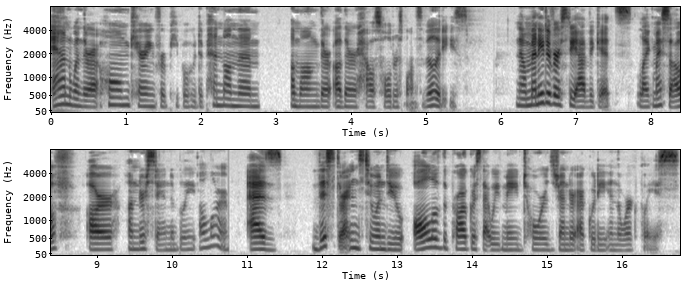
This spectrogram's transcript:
and when they're at home caring for people who depend on them among their other household responsibilities. Now, many diversity advocates, like myself, are understandably alarmed, as this threatens to undo all of the progress that we've made towards gender equity in the workplace.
